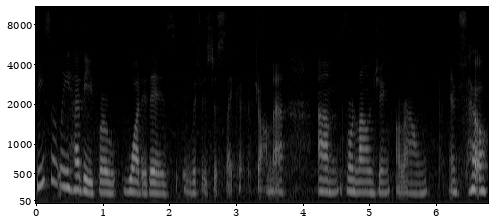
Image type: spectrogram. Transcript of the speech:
decently heavy for what it is, which is just like a pajama um, for lounging around. And so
